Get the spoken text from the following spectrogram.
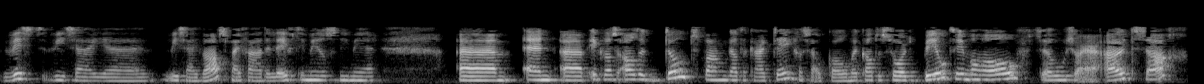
wist wie zij, uh, wie zij was. Mijn vader leeft inmiddels niet meer. Um, en uh, ik was altijd doodsbang dat ik haar tegen zou komen. Ik had een soort beeld in mijn hoofd, uh, hoe ze eruit zag.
